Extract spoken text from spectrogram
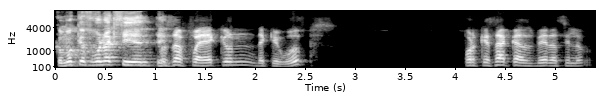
¿Cómo que fue un accidente? O sea, fue de que un, de que whoops. Porque sacas, mira, si lo,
